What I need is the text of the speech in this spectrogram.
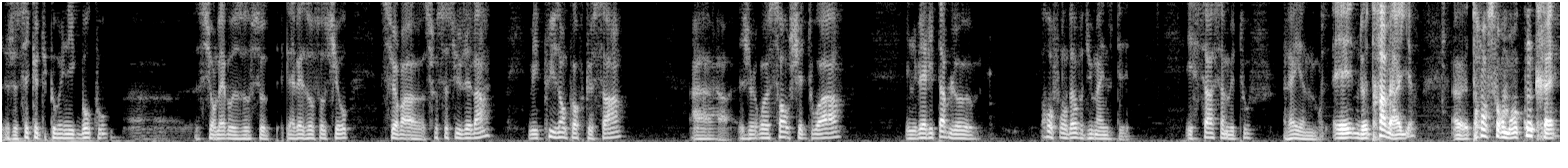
Je sais que tu communiques beaucoup sur les réseaux, sociaux sur, sur ce sujet-là, mais plus encore que ça, euh, je ressens chez toi une véritable profondeur d'humanité. Et ça, ça me touche réellement. Et de travail euh, transformant, concret,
